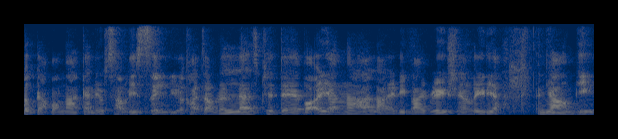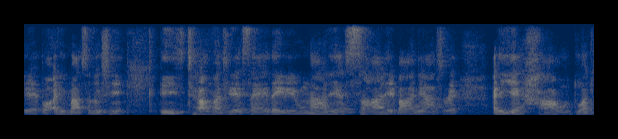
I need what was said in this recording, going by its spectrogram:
လောက်တာပေါ့ငါးကန်တွေဆောက်လေးစိန်ပြီးတော့ခါကျတော့ relax ဖြစ်တယ်ပေါ့အဲ့ဒီကငါးလာတဲ့ဒီ vibration လေးတွေကအညောင်းပြေတယ်ပေါ့အဲ့ဒီမှာဆိုလို့ရှိရင်ဒီ6လောက်မှာရှိတဲ့ဆဲသိတွေငါးတွေကစားတယ်ပါညာဆိုတော့အဲ့ဒီရဲ့ဟာကိုသူက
